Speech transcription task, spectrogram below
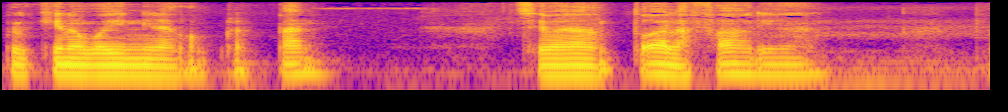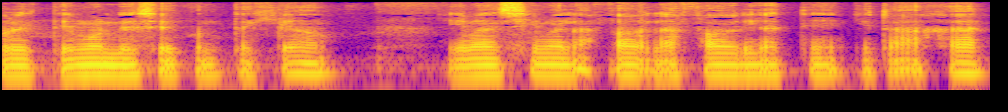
Porque no podéis ir a comprar pan. Se van a todas las fábricas por el temor de ser contagiado. Y va encima las, fábricas tienen que trabajar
